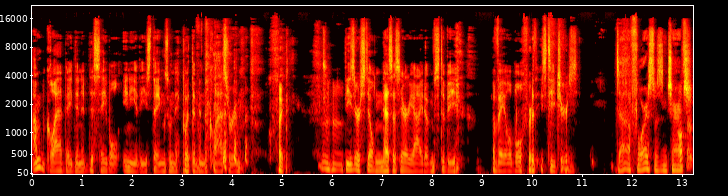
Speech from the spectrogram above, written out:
I'm glad they didn't disable any of these things when they put them in the classroom. like Mhm. these are still necessary items to be available for these teachers. Duh, Forrest was in charge. Also,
